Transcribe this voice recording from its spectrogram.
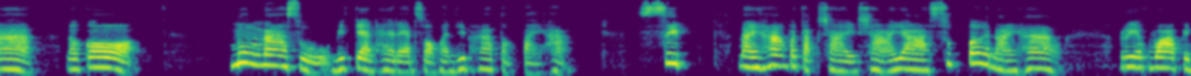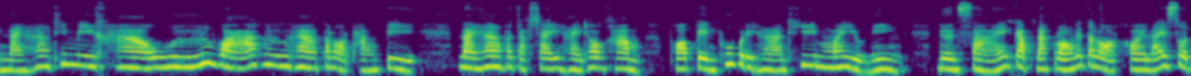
อ่าแล้วก็มุ่งหน้าสู่มิดแกนไทยแลนด์ 2025 ต่อไปค่ะ 10. นายห้างประจักษ์ชัย ฉายาซุปเปอร์นายห้าง เรียกว่าเป็นนายห้างที่มีข่าวหวือหวาฮือฮาตลอดทั้งปี นายห้างประจักษ์ชัยไหทองคำเพราะเป็นผู้บริหารที่ไม่อยู่นิ่ง เดินสายกับนักร้องได้ตลอดคอยไลฟ์สด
